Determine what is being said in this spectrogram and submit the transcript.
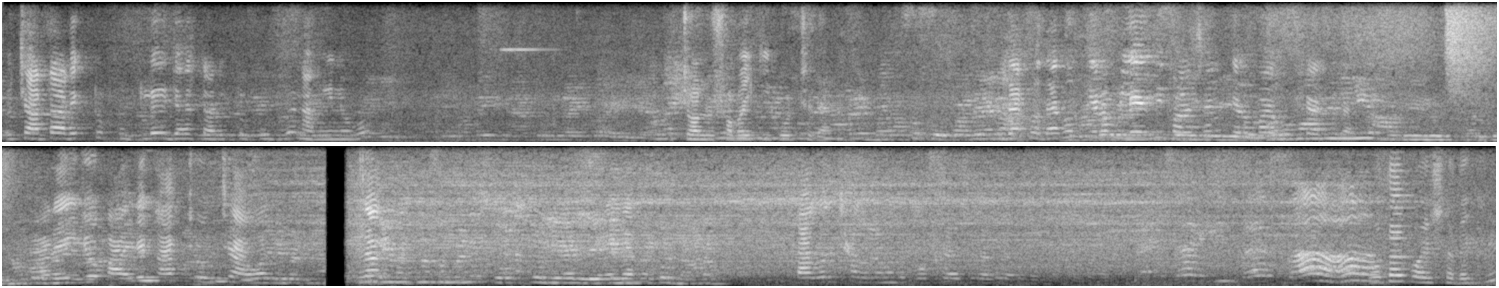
তো চাটা আরেকটু ফুটলেই জাস্ট আরেকটু ফুটবে, নামিয়ে নেব। চলো সবাই কি করছে দেখো। দেখো দেখো কিরম লেজি করেছেন কিরম ভাবে বসে আছে আর এই যে বাইরে কাজ চলছে আওয়াজ পাগল ছাগলের মতো বসে আছে কোথায় পয়সা দেখি?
